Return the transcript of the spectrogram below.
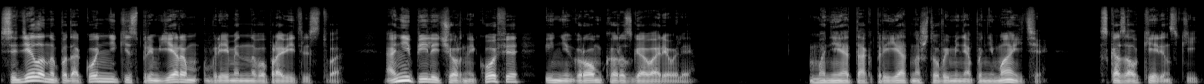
сидела на подоконнике с премьером Временного правительства. Они пили черный кофе и негромко разговаривали. «Мне так приятно, что вы меня понимаете», — сказал Керенский.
